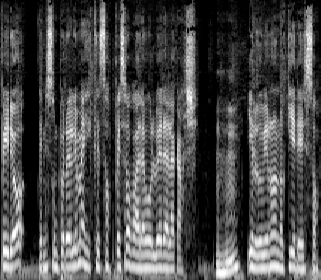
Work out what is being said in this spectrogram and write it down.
pero tenés un problema y es que esos pesos van a volver a la calle. Y el gobierno no quiere eso.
